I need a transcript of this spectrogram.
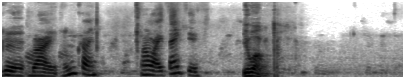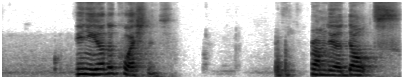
Good. Right. Okay. All right. Thank you. you're welcome Any other questions? from the adults.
